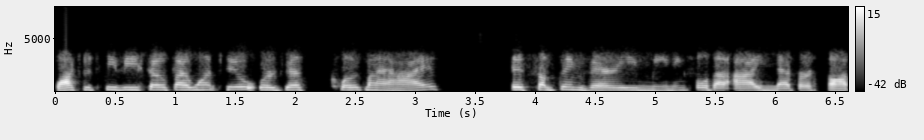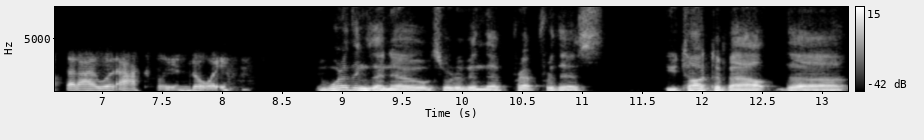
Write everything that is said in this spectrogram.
watch a TV show if I want to, or just close my eyes, it's something very meaningful that I never thought that I would actually enjoy. And one of the things I know, sort of in the prep for this, you talked about the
